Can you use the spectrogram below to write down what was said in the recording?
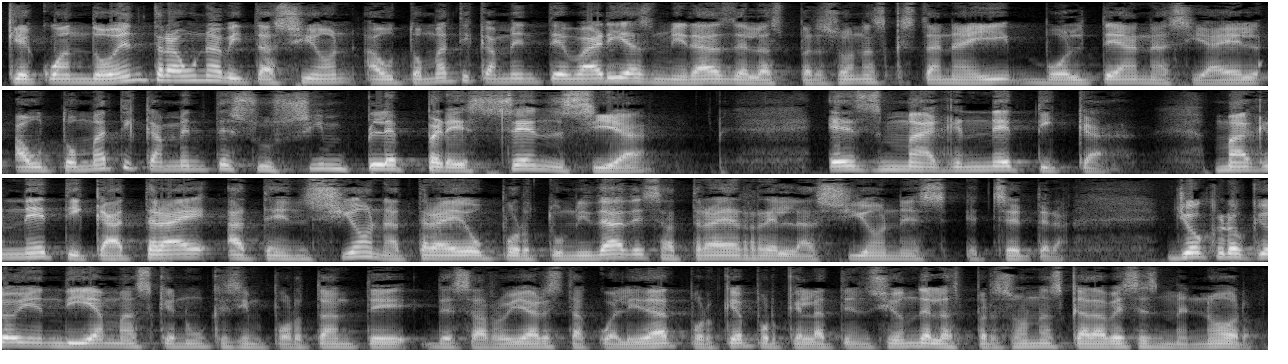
que cuando entra a una habitación automáticamente varias miradas de las personas que están ahí voltean hacia él? Automáticamente su simple presencia es magnética. Magnética, atrae atención, atrae oportunidades, atrae relaciones, etc. Yo creo que hoy en día más que nunca es importante desarrollar esta cualidad. ¿Por qué? Porque la atención de las personas cada vez es menor.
